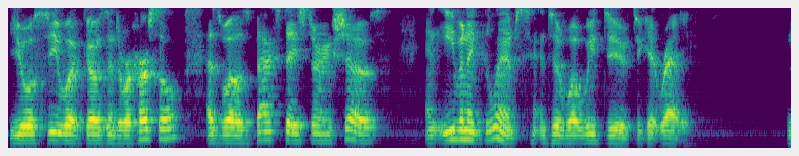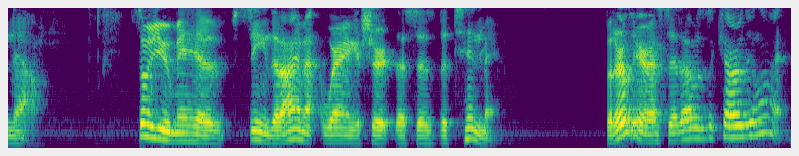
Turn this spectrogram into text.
You will see what goes into rehearsal, as well as backstage during shows, and even a glimpse into what we do to get ready. Now, some of you may have seen that I'm wearing a shirt that says The Tin Man. But earlier I said I was the Cowardly Lion.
